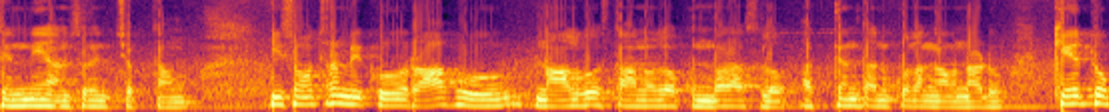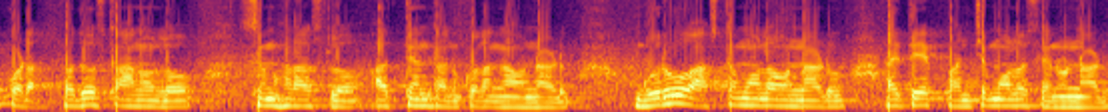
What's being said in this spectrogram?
శని అనుసరించి చెప్తాము. ఈ సంవత్సరం మీకు రాహువు నాలుగో స్థానంలో కుంభరాశిలో అత్యంత అనుకూలంగా ఉన్నాడు. కేతువు కూడా పదో స్థానంలో సింహరాశిలో అత్యంత అనుకూలంగా ఉన్నాడు. గురువు అష్టమంలో ఉన్నాడు. అయితే పంచమంలో శని ఉన్నాడు.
